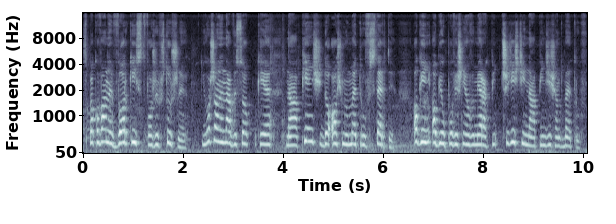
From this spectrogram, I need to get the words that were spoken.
spakowane w worki z tworzyw sztucznych i łoszone na wysokie na 5 do 8 metrów sterty. Ogień objął powierzchnię o wymiarach pi- 30 na 50 metrów.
